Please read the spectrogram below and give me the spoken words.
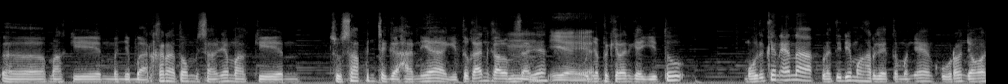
eh, makin menyebarkan atau misalnya makin susah pencegahannya gitu kan. Kalau Hmm, misalnya iya iya. punya pikiran kayak gitu murid kan enak berarti dia menghargai temennya yang kurang jangan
